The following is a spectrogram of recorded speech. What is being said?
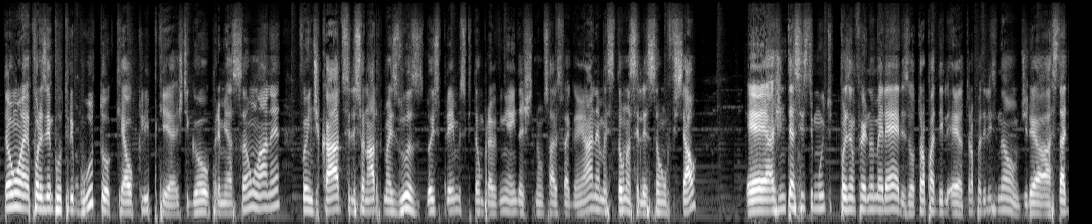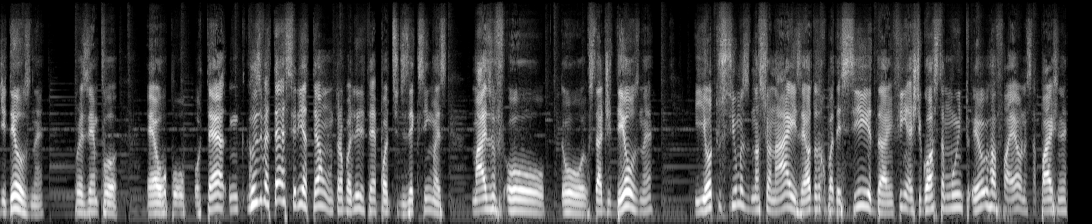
Então, é, por exemplo, o Tributo, que é o clipe que a gente ganhou premiação lá, né? Foi indicado, selecionado por mais duas, dois prêmios que estão para vir ainda, a gente não sabe se vai ganhar, né? Mas estão na seleção oficial. É, a gente assiste muito, por exemplo, Fernando Meirelles, ou Tropa de, é, Tropa de não, diria a Cidade de Deus, né? Por exemplo, é, o, o, o até, inclusive até seria até um Tropa de até pode-se dizer que sim, mas mais o, o, o, Cidade de Deus, né? E outros filmes nacionais, é Elda da Compadecida, enfim, a gente gosta muito, eu e o Rafael nessa parte, né?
